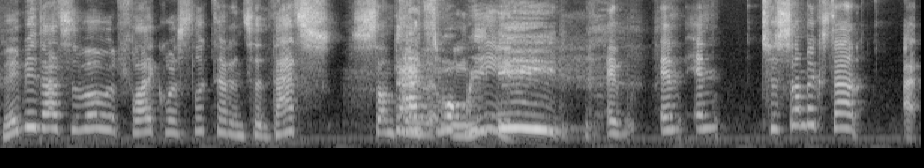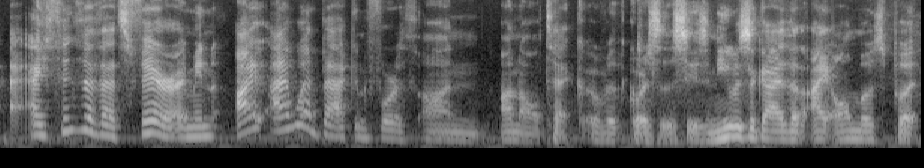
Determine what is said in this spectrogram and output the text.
maybe that's the moment FlyQuest looked at and said, "That's something that's that what we, we need." And, and and to some extent, I, I think that that's fair. I mean, I, I went back and forth on on Altec over the course of the season. He was a guy that I almost put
